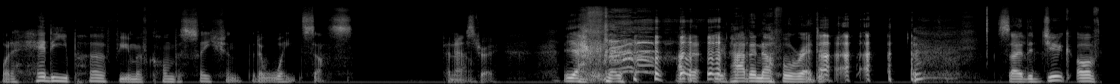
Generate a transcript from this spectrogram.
What a heady perfume of conversation that awaits us. Pinastri. Yeah, you've had enough already. So, The Duke of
